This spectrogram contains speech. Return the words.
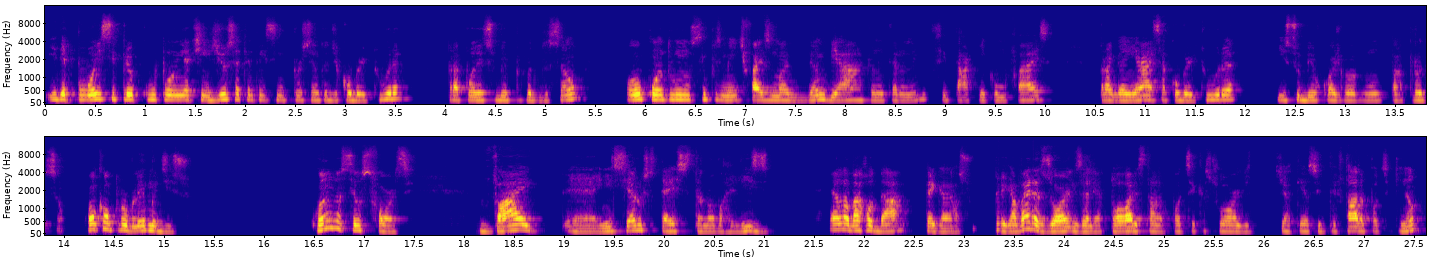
e depois se preocupam em atingir os 75% de cobertura para poder subir para produção, ou quando um simplesmente faz uma gambiarra, que eu não quero nem citar aqui como faz, para ganhar essa cobertura e subir o código para produção. Qual que é o problema disso? Quando a Salesforce vai é, iniciar os testes da nova release, ela vai rodar, pegar, pegar várias orgs aleatórias, tá? Pode ser que a sua org já tenha sido testada, pode ser que não,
